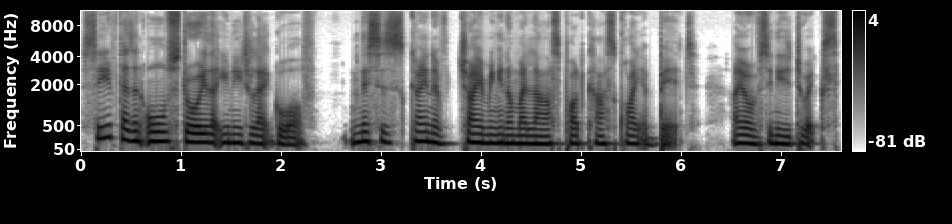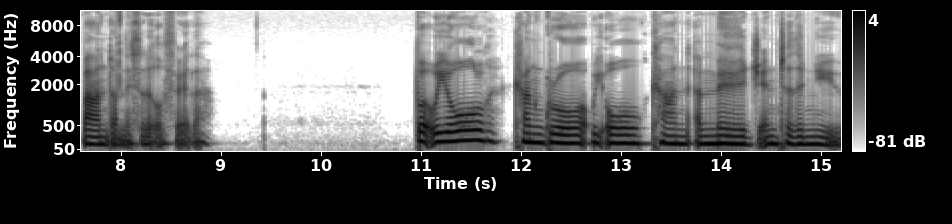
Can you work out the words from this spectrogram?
see if there's an old story that you need to let go of. And this is kind of chiming in on my last podcast quite a bit. I obviously needed to expand on this a little further. But we all can grow, we all can emerge into the new.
